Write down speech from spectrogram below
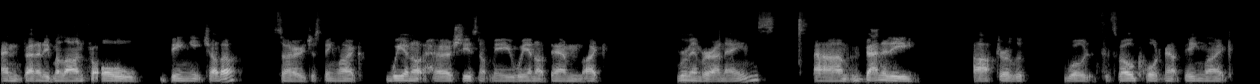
and Vanity Milan for all being each other. So just being like, we are not her, she is not me, we are not them. Like, remember our names. Um, Vanity, after a well, as well, called out being like,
